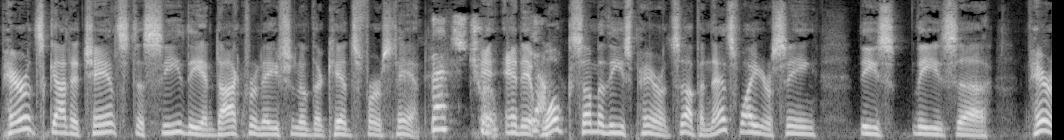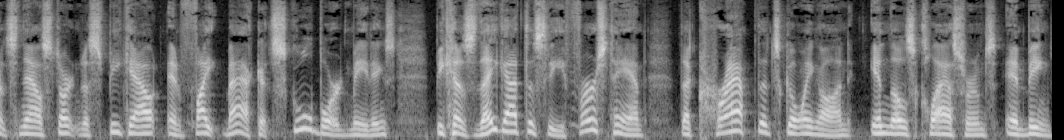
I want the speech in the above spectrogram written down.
parents got a chance to see the indoctrination of their kids firsthand. That's true. And, and it yeah. woke some of these parents up and that's why you're seeing these these uh, parents now starting to speak out and fight back at school board meetings because they got to see firsthand the crap that's going on in those classrooms and being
